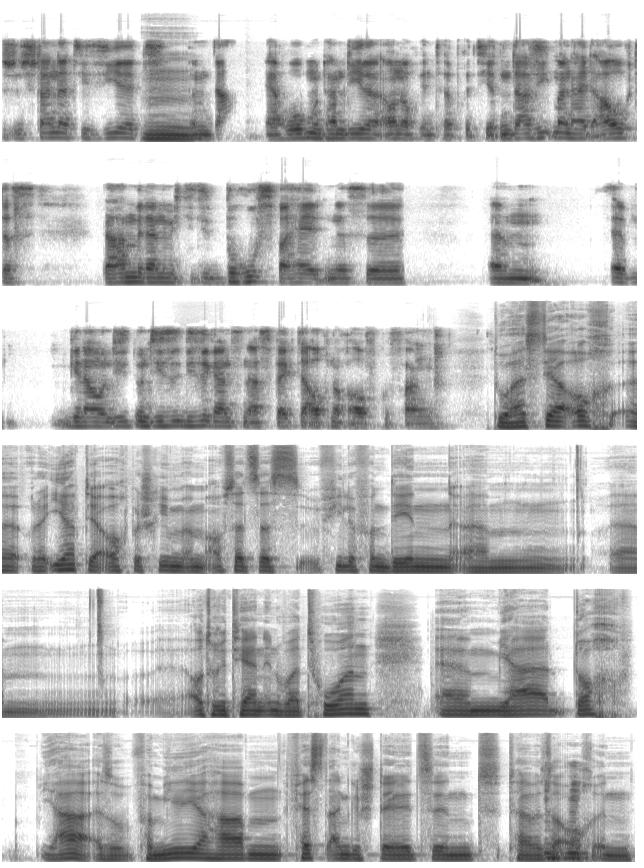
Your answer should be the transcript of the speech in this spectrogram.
standardisiert mhm. ähm, Daten erhoben und haben die dann auch noch interpretiert. Und da sieht man halt auch, dass da haben wir dann nämlich diese Berufsverhältnisse, ähm, ähm, genau, und, die, und diese, diese ganzen Aspekte auch noch aufgefangen. Du hast ja auch, äh, oder ihr habt ja auch beschrieben im Aufsatz, dass viele von den ähm, ähm, autoritären Innovatoren ähm, ja doch ja, also Familie haben, festangestellt sind, teilweise mhm. auch in,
